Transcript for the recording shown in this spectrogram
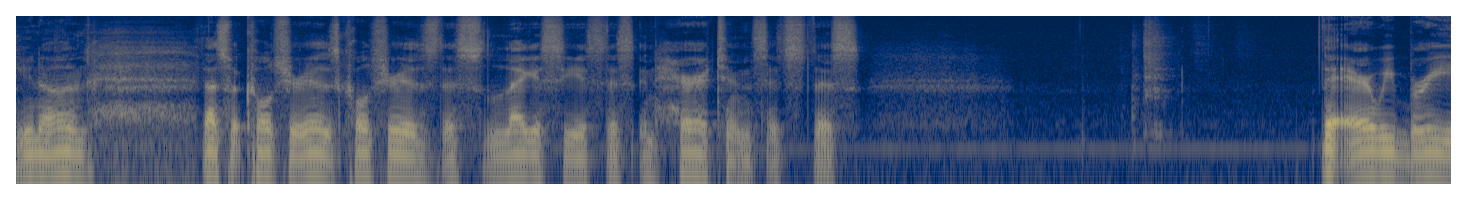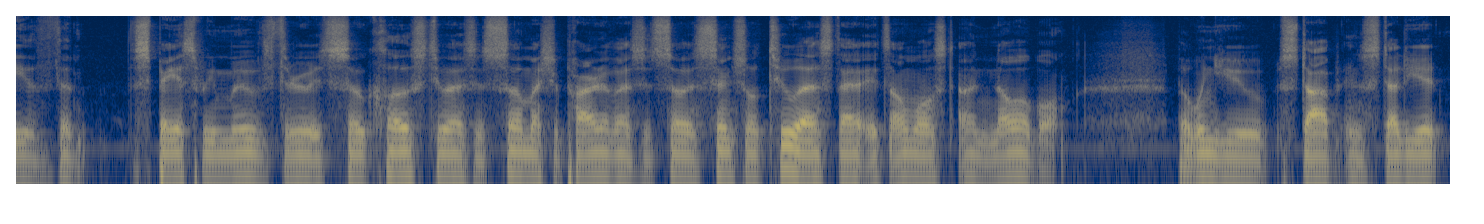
You know, and that's what culture is. Culture is this legacy, it's this inheritance, it's this the air we breathe, the space we move through is so close to us, it's so much a part of us, it's so essential to us that it's almost unknowable. But when you stop and study it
